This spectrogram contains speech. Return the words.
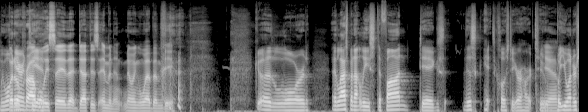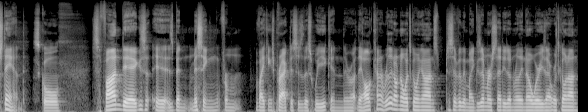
We won't but it'll probably it. say that death is imminent, knowing WebMD. Good lord. And last but not least, Stefon Diggs. This hits close to your heart too. Yeah. But you understand. Skull. Stefon Diggs has been missing from Vikings practices this week, and they're they all kind of really don't know what's going on. Specifically, Mike Zimmer said he doesn't really know where he's at, what's going on.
